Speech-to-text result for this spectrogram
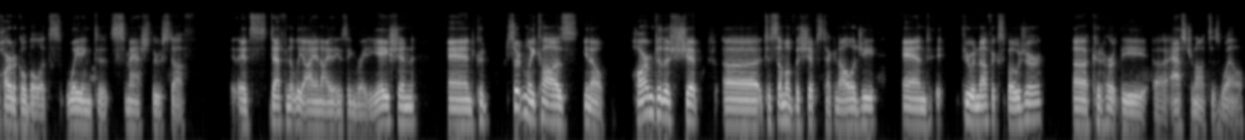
particle bullets waiting to smash through stuff. It's definitely ionizing radiation and could certainly cause, you know, harm to the ship, uh, to some of the ship's technology, and it, through enough exposure, uh, could hurt the uh, astronauts as well.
